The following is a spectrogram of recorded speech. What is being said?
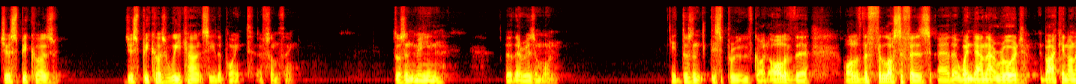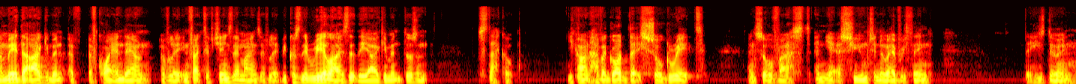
just because, just because we can't see the point of something doesn't mean that there isn't one. It doesn't disprove God. All of the all of the philosophers uh, that went down that road barking on and made that argument have, have quietened down of late. In fact, have changed their minds of late because they realize that the argument doesn't stack up. You can't have a God that is so great and so vast and yet assume to know everything that he's doing.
